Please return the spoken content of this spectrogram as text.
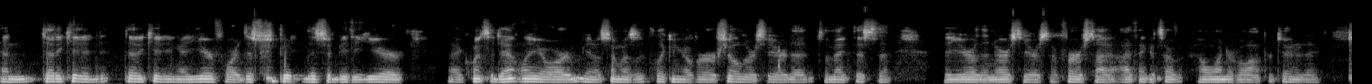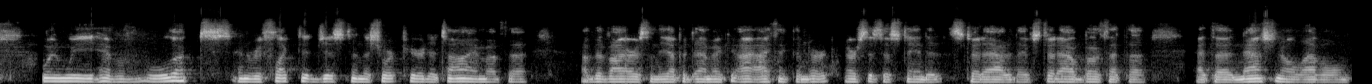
and dedicated dedicating a year for it, this would be this would be the year uh, coincidentally, or you know, someone's looking over our shoulders here to, to make this the, the year of the nurse here. So first, I, I think it's a, a wonderful opportunity. When we have looked and reflected just in the short period of time of the of the virus and the epidemic, I, I think the nur- nurses have stand, stood out. They've stood out both at the at the national level,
